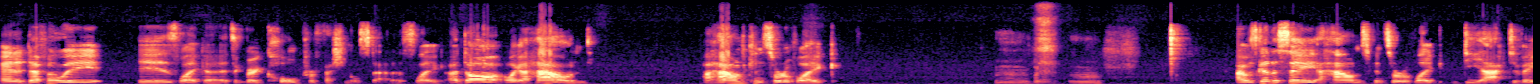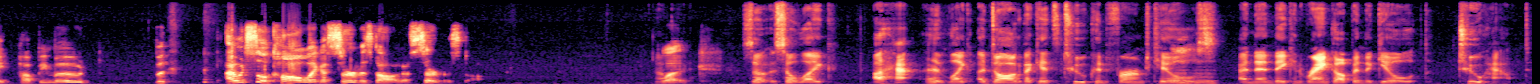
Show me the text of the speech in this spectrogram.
and it definitely is like a it's a very cold professional status. Like a dog, like a hound, a hound can sort of like. Mm, but- mm. I was gonna say hounds can sort of like deactivate puppy mode, but I would still call like a service dog a service dog. Okay. Like. So so like a ha- like a dog that gets two confirmed kills Mhm. and then they can rank up in the guild to hound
